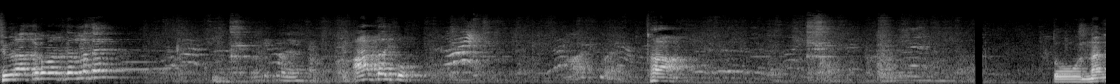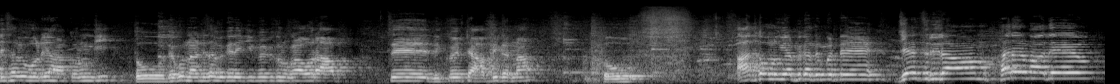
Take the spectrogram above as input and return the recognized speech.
शिवरात्रि को व्रत कर ला थे? आठ तारीख को। हाँ। तो नानी साहब भी बोल रहे हैं हाँ करूँगी। तो देखो, नानी साहब भी करेगी मैं भी करूँगा और आपसे रिक्वेस्ट है, आप भी करना। तो आज का हम लोग यहाँ पे खत्म करते हैं। जय श्री राम, हर हर महादेव।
